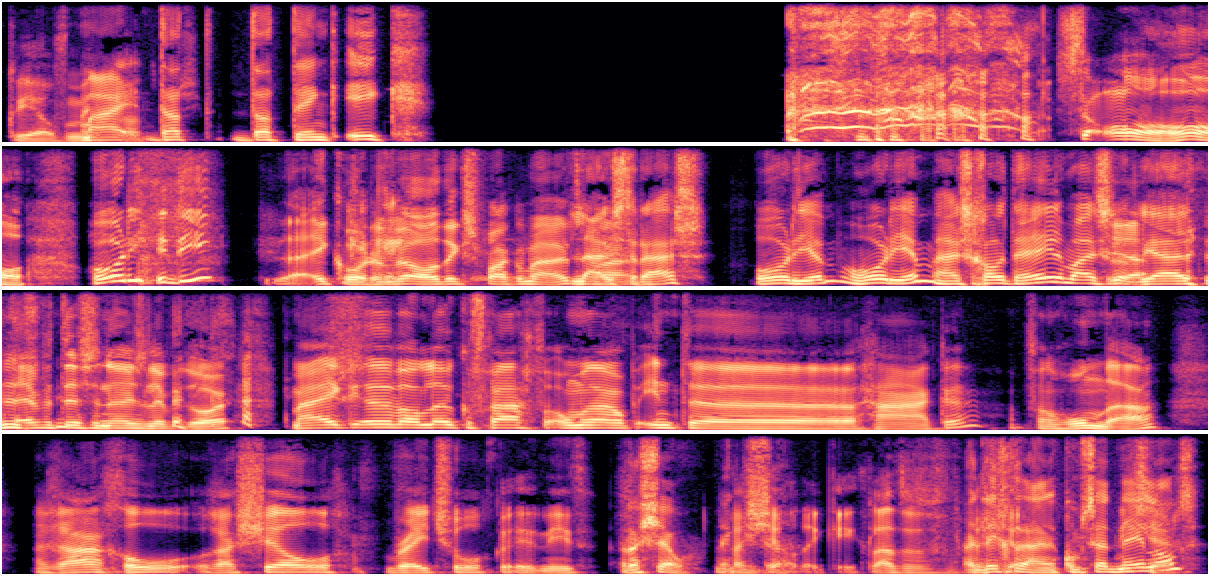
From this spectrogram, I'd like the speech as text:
kun je over maar dat, dat denk ik. Zo, oh, oh. Hoorde je die? Ja, ik hoorde hem wel, want ik sprak hem uit. Luisteraars. Hoorde je hem? Hoorde je hem? Hij schoot helemaal uit zijn Ja, even tussen neus en lippen door. Maar ik eh, wel een leuke vraag om daarop in te haken. Van Honda. Rachel, Rachel, Rachel, ik weet het niet. Rachel. Denk ik Rachel, dan. denk ik. Laten we Het ligt eraan. Komt ze uit Nederland?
